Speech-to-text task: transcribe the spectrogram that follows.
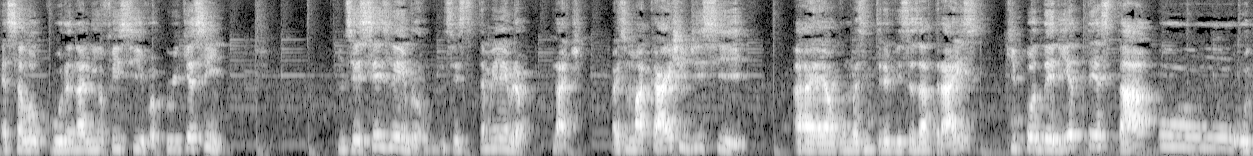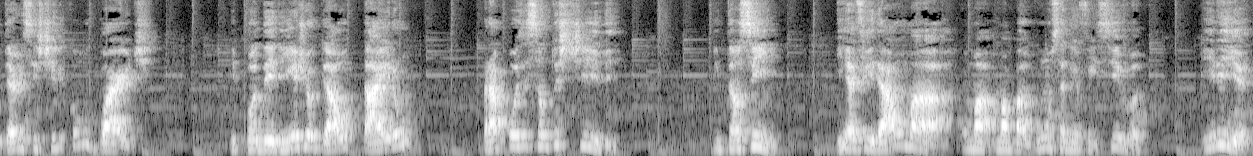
essa loucura na linha ofensiva. Porque assim, não sei se vocês lembram, não sei se você também lembra, Plat, mas o McCarthy disse é, algumas entrevistas atrás que poderia testar o, o Terence Steele como guard e poderia jogar o Tyron para a posição do Steele. Então, assim, ia virar uma, uma, uma bagunça ali ofensiva? Iria.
